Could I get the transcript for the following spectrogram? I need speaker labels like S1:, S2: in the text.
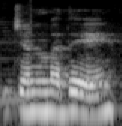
S1: किचनमध्ये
